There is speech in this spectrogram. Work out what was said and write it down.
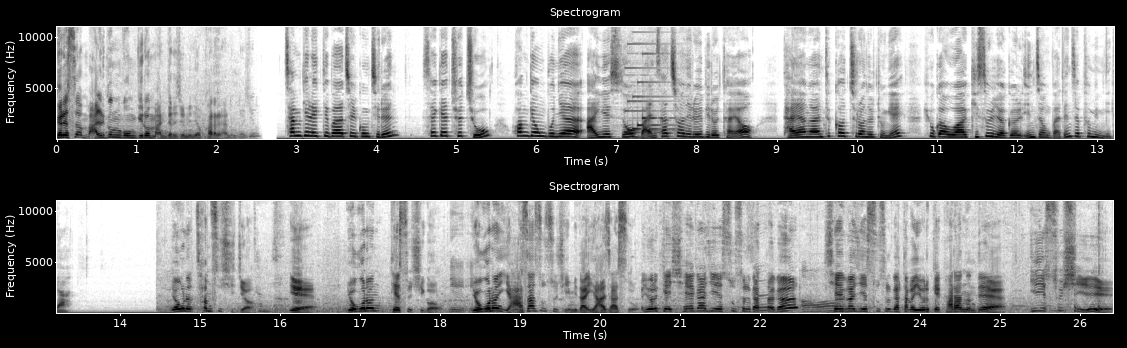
그래서 맑은 공기로 만들어주는 역할을 하는 거죠. 참길 액티바 707은 세계 최초 환경 분야 ISO 14001을 비롯하여 다양한 특허 출원을 통해 효과와 기술력을 인정받은 제품입니다. 요거는 참수시죠. 예. 요거는 대수시고, 예, 예. 요거는 야사수 숯입니다. 야사수. 이렇게 세 가지의 숯을 갖다가 어. 세 가지의 숯을 갖다가 이렇게 갈았는데 이 숯이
